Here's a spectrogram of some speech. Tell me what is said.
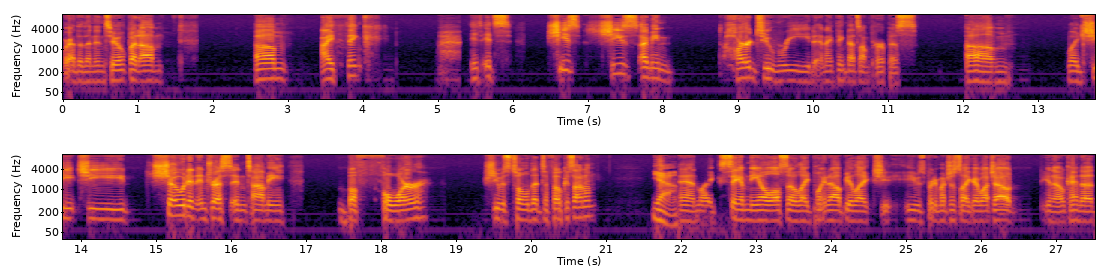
rather than into. But um, um, I think it, it's she's she's I mean hard to read and i think that's on purpose. Um like she she showed an interest in tommy before she was told that to focus on him. Yeah. and like sam neill also like pointed out be like she he was pretty much just like I watch out you know kind of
